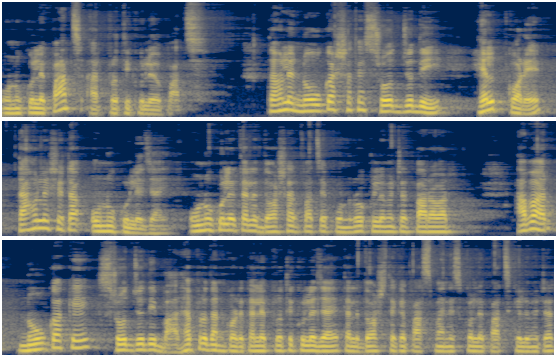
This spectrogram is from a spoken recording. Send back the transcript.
অনুকূলে পাঁচ আর প্রতিকূলেও পাঁচ। তাহলে নৌকার সাথে স্রোত যদি হেল্প করে, তাহলে সেটা অনুকূলে যায়। অনুকূলে তাহলে দশ আর পাঁচে পনেরো কিলোমিটার পার আওয়ার। আবার নৌকাকে স্রোত যদি বাধা প্রদান করে, তাহলে প্রতিকূলে যায়, তাহলে দশ থেকে পাঁচ মাইনাস করলে পাঁচ কিলোমিটার।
